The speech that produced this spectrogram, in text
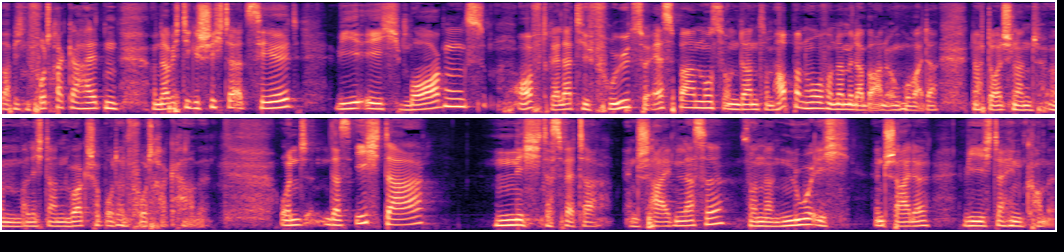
habe ich einen Vortrag gehalten und da habe ich die Geschichte erzählt, wie ich morgens oft relativ früh zur S-Bahn muss, um dann zum Hauptbahnhof und dann mit der Bahn irgendwo weiter nach Deutschland, ähm, weil ich dann einen Workshop oder einen Vortrag habe. Und dass ich da nicht das Wetter entscheiden lasse, sondern nur ich entscheide, wie ich dahin komme.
